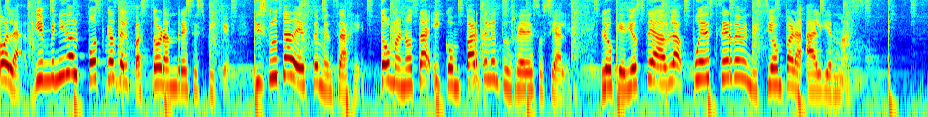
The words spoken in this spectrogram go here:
Hola, bienvenido al podcast del pastor Andrés Speaker. Disfruta de este mensaje, toma nota y compártelo en tus redes sociales. Lo que Dios te habla puede ser de bendición para alguien más.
